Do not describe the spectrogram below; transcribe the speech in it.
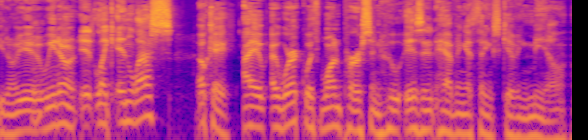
you know, we don't, it, like, unless, okay, I, I work with one person who isn't having a Thanksgiving meal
